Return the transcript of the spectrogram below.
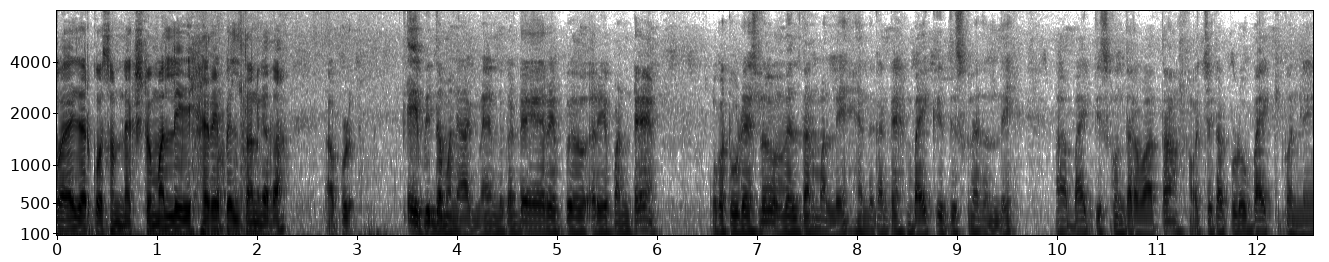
వైజాగ్ కోసం నెక్స్ట్ మళ్ళీ రేపు వెళ్తాను కదా. అప్పుడు వేయిద్దామని ఆజ్ఞ. ఎందుకంటే రేపు రేపు అంటే ఒక టూ డేస్లో వెళ్తాను మళ్ళీ. ఎందుకంటే బైక్ తీసుకునేది ఉంది. ఆ బైక్ తీసుకున్న తర్వాత వచ్చేటప్పుడు బైక్కి కొన్ని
